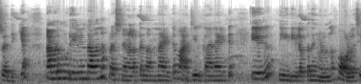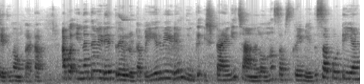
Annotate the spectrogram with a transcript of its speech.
ശ്രദ്ധിക്കുക. നമ്മുടെ മുടിയിൽ ഉണ്ടാവുന്ന പ്രശ്നങ്ങളൊക്കെ നന്നായിട്ട് മാറ്റിയെടുക്കാനായിട്ട് ഈ ഒരു രീതിയിലൊക്കെ നിങ്ങളൊന്ന് ഫോളോ ചെയ്ത് നോക്കാം അപ്പൊ ഇന്നത്തെ വീഡിയോ ഇത്രയേ ഉള്ളൂ കേട്ടോ. അപ്പൊ ഈ ഒരു വീഡിയോ നിങ്ങൾക്ക് ഇഷ്ടമായെങ്കിൽ ചാനൽ ഒന്ന് സബ്സ്ക്രൈബ് ചെയ്ത് സപ്പോർട്ട് ചെയ്യാം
